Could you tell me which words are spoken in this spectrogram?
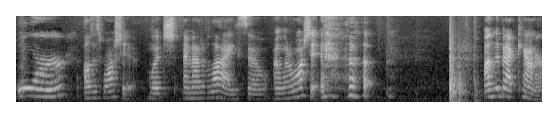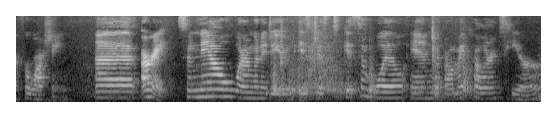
Or I'll just wash it, which I'm out of lye, so I'm going to wash it. on the back counter for washing. Uh, all right, so now what I'm going to do is just get some oil in with all my colorants here.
